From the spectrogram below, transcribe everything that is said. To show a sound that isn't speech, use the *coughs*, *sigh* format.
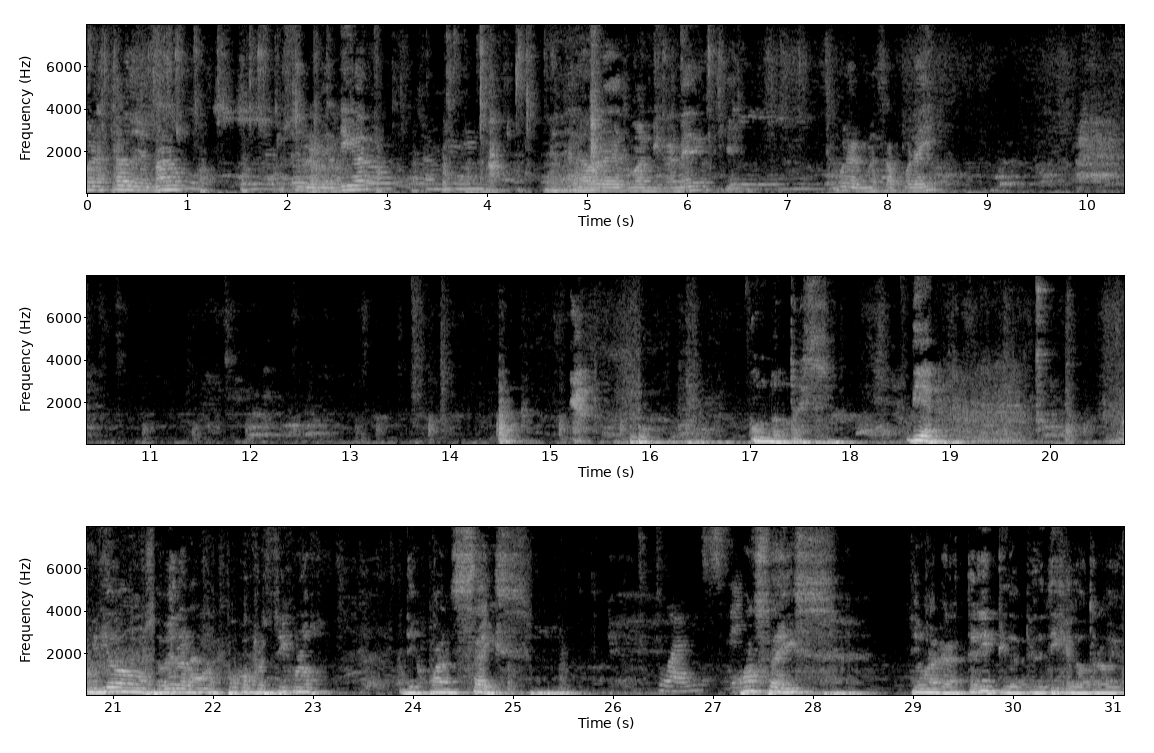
Buenas tardes, hermanos. Que se les bendiga. Esta es la hora de tomar mi remedio, así que voy a comenzar por ahí. Un, dos, tres. Bien. Hoy día vamos a ver algunos pocos versículos de Juan 6. Juan 6 tiene una característica que les dije la otra vez.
